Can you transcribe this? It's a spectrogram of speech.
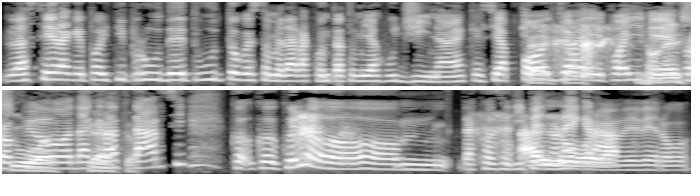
la sera che poi ti prude tutto, questo me l'ha raccontato mia cugina, eh, che si appoggia Certo, e poi non viene proprio suo, da certo. grattarsi. Co- co- quello mh, da cosa dipende? Non è Allora, grave, vero?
